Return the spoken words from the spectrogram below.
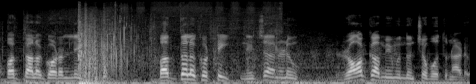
అబద్ధాల గోడల్ని బద్దల కొట్టి నిజాలను రాగా మీ ముందుంచబోతున్నాడు.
